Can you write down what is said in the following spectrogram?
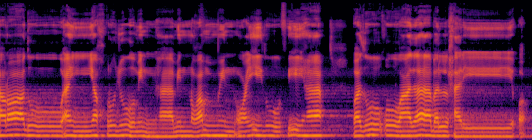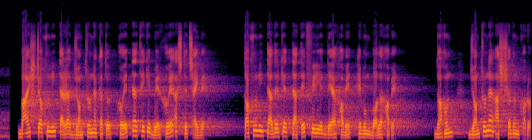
أرادوا أن يخرجوا منها من غم أعيذوا فيها وذوقوا عذاب الحريق বাইশ যখনই তারা যন্ত্রণাকাতর হয়ে তা থেকে বের হয়ে আসতে চাইবে তখনই তাদেরকে তাতে ফিরিয়ে দেয়া হবে এবং বলা হবে দহন যন্ত্রণা আস্বাদন করো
